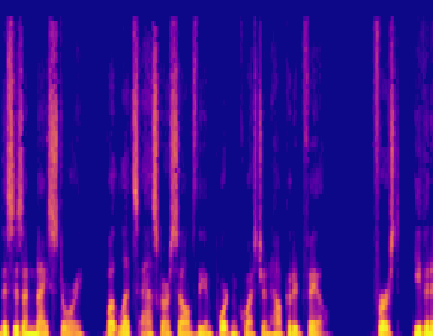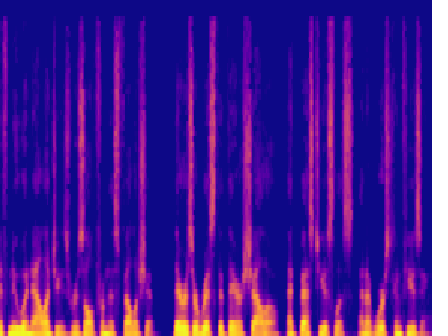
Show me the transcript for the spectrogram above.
This is a nice story, but let's ask ourselves the important question how could it fail? First, even if new analogies result from this fellowship, there is a risk that they are shallow, at best useless, and at worst confusing.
